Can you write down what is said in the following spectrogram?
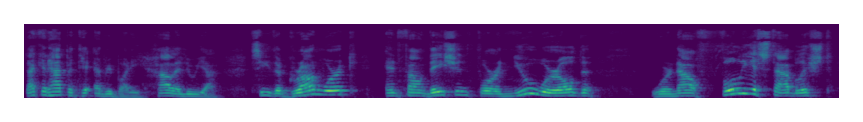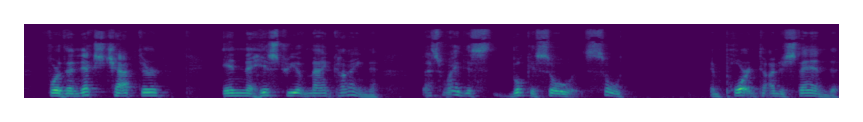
That can happen to everybody. Hallelujah. See, the groundwork and foundation for a new world were now fully established for the next chapter in the history of mankind. That's why this book is so so important to understand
